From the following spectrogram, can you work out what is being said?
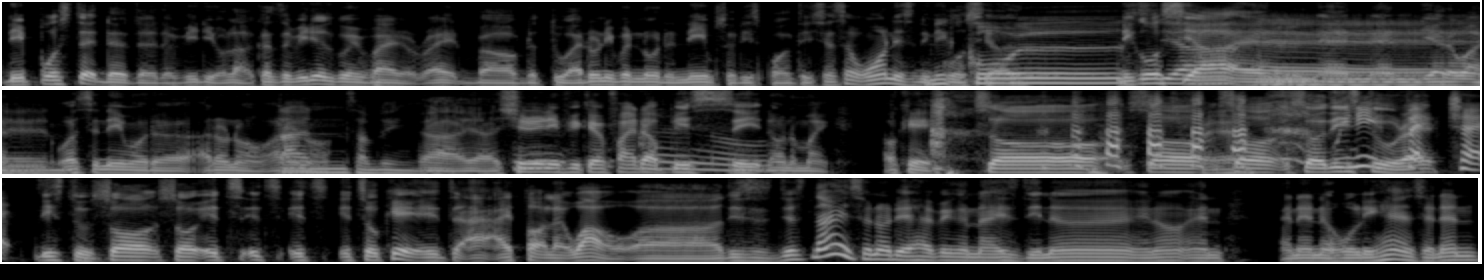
they posted the the, the video lah because the video is going viral, right? Of the two, I don't even know the names of these politicians. So one is Nicole, Seah. Nicole, Nicole Seah Seah and, and and the other one. What's the name of the? I don't know. I don't know. Tan something. Yeah, yeah. Shirin, if you can find out, please say it on the mic. Okay, so so so so We these two, right? checks. These two. So so it's it's it's it's okay. It, I, I thought like, wow, uh, this is just nice. You know, they're having a nice dinner. You know, and and then they're holding hands, and then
